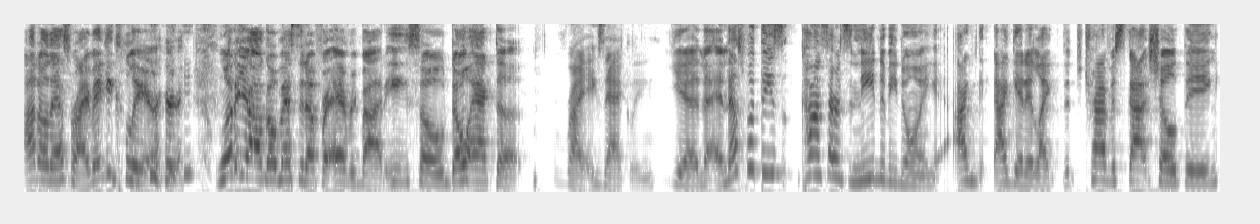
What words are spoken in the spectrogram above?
I know that's right. Make it clear. One of y'all go mess it up for everybody. So don't act up. Right, exactly. Yeah, and that's what these concerts need to be doing. I I get it. Like the Travis Scott show thing.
